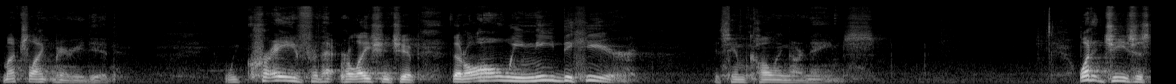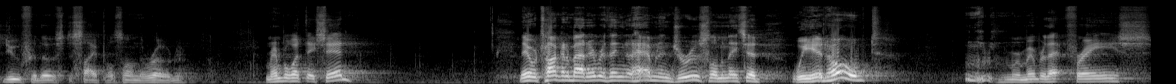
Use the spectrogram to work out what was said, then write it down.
much like Mary did. We crave for that relationship that all we need to hear is Him calling our names. What did Jesus do for those disciples on the road? Remember what they said? They were talking about everything that happened in Jerusalem, and they said, We had hoped. Remember that phrase?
